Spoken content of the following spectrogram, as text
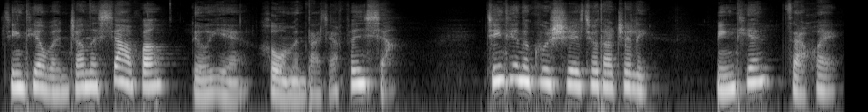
今天文章的下方留言，和我们大家分享。今天的故事就到这里，明天再会。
